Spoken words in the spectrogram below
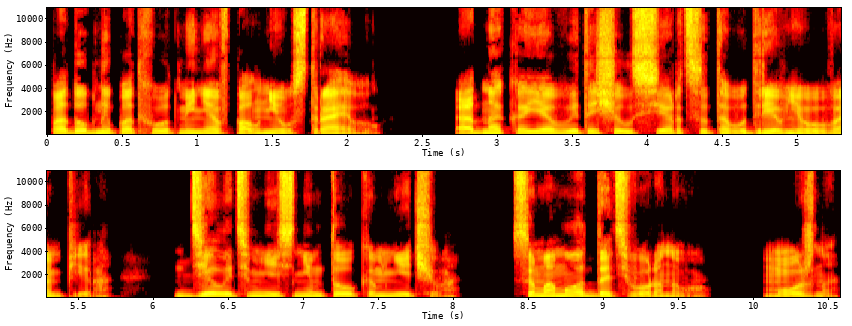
Подобный подход меня вполне устраивал. Однако я вытащил сердце того древнего вампира. Делать мне с ним толком нечего. Самому отдать Воронову? Можно.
